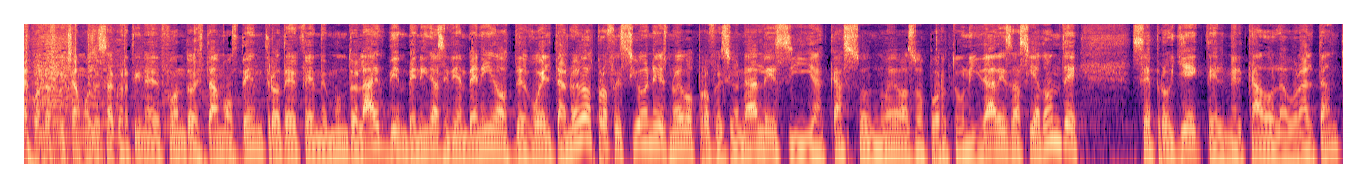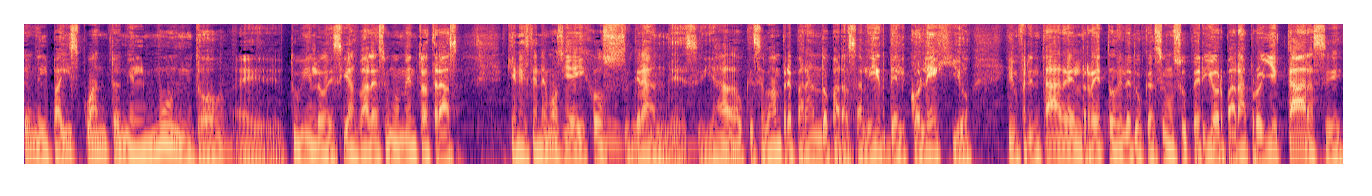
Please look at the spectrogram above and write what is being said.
Ya cuando escuchamos esa cortina de fondo, estamos dentro de FM Mundo Live. Bienvenidas y bienvenidos de vuelta. Nuevas profesiones, nuevos profesionales y acaso nuevas oportunidades. ¿Hacia dónde se proyecta el mercado laboral, tanto en el país cuanto en el mundo? Eh, tú bien lo decías, Vale, hace un momento atrás quienes tenemos ya hijos grandes, ya o que se van preparando para salir del colegio, enfrentar el reto de la educación superior para proyectarse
